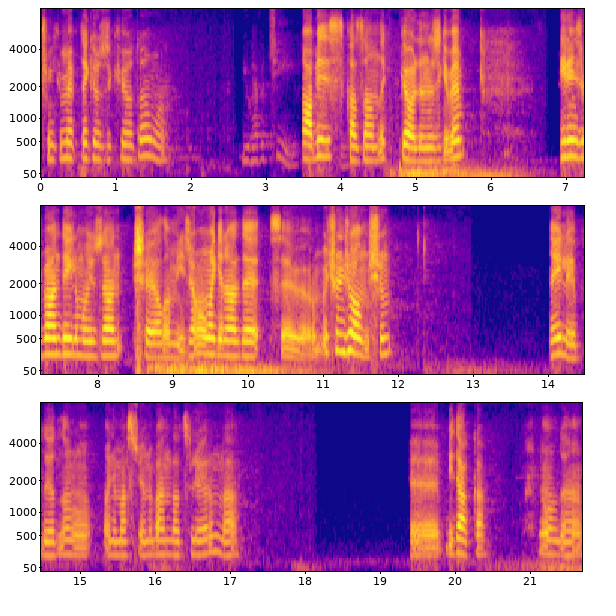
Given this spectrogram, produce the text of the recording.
Çünkü map'te gözüküyordu ama. Aa, biz kazandık gördüğünüz gibi. Birinci ben değilim o yüzden şey alamayacağım ama genelde seviyorum. Üçüncü olmuşum. Neyle yapılıyordu lan o animasyonu ben de hatırlıyorum da. Ee, bir dakika. Ne oldu ha?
